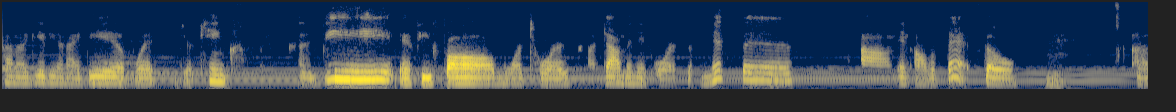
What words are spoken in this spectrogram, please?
kind of give you an idea of what your kinks could be if you fall more towards a dominant or submissive, um, and all of that. So, Hmm. uh,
